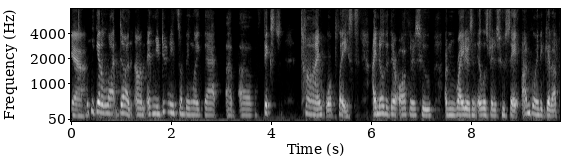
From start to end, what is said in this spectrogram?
Yeah. You get a lot done. Um, and you do need something like that, a, a fixed time or place. I know that there are authors who, and writers and illustrators who say, I'm going to get up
